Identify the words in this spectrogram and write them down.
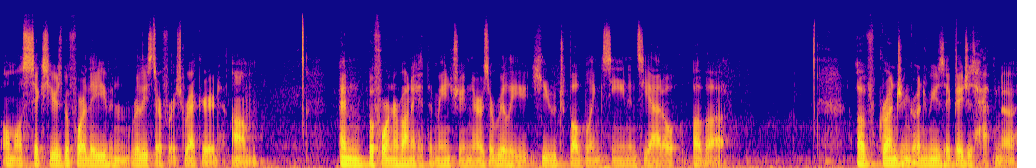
almost six years before they even released their first record. Um, and before Nirvana hit the mainstream, there was a really huge bubbling scene in Seattle of uh, of grunge and grunge music. They just happened to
